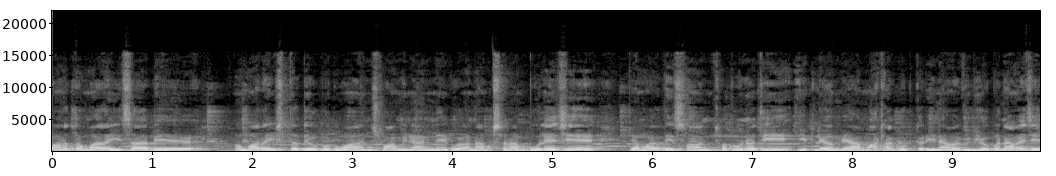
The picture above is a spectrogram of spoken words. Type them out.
પણ તમારા હિસાબે અમારા ઈષ્ટદેવ ભગવાન સ્વામિનારાયણને કોઈ અનાપ શનાપ બોલે છે તે અમારાથી સહન થતું નથી એટલે અમે આ માથાકૂટ કરીને આવા વીડિયો બનાવે છે?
